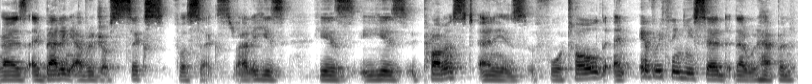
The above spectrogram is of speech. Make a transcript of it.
has a batting average of six for six, right? He's he is he is promised and he is foretold, and everything he said that would happen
